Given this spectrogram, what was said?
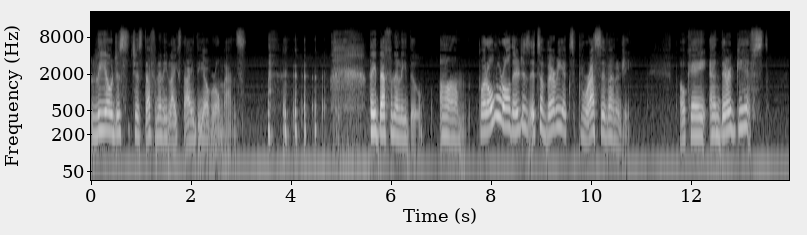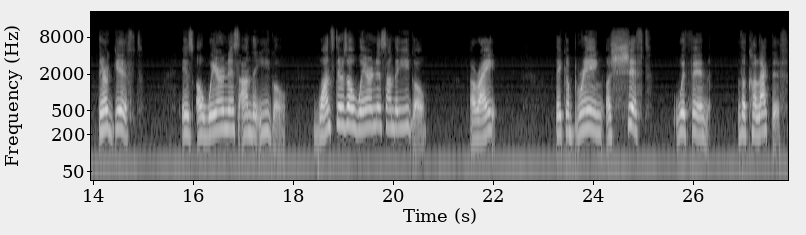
Leo just just definitely likes the idea of romance. They definitely do. Um, but overall, they're just, it's a very expressive energy. Okay. And their gifts, their gift is awareness on the ego. Once there's awareness on the ego, all right, they could bring a shift within the collective.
